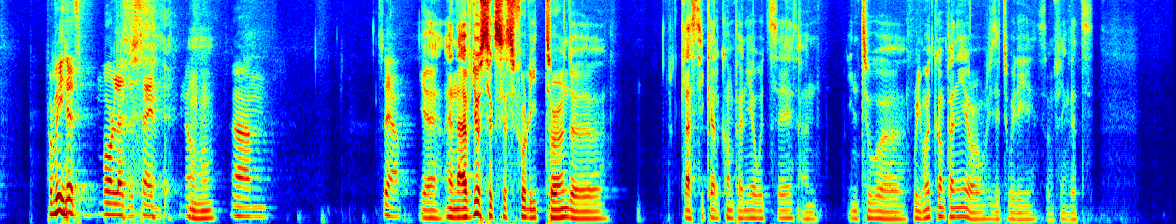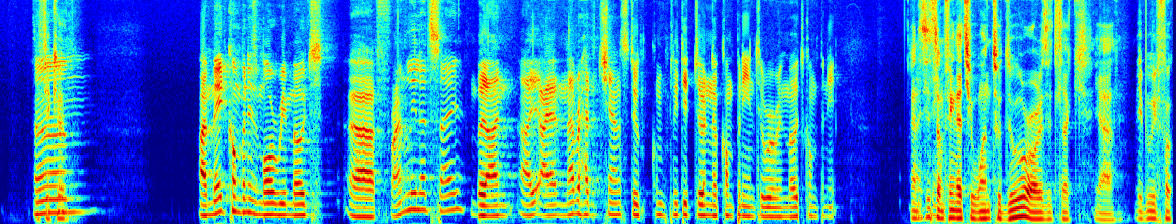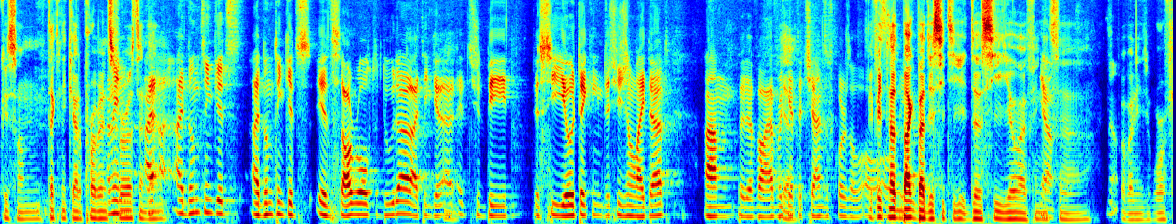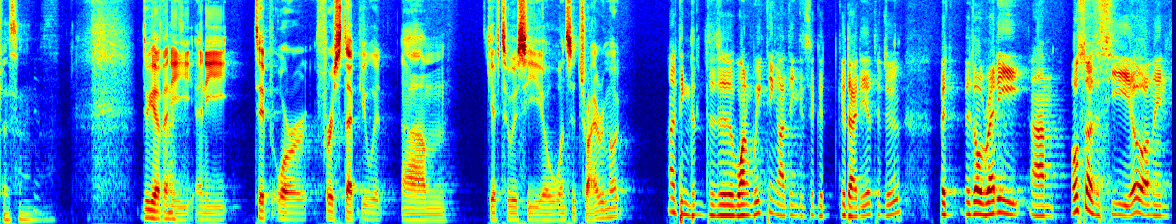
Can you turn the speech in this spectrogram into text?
for me that's more or less the same, you know. Mhm. Um, so yeah. Yeah, and have you successfully turned a classical company, I would say, and into a remote company, or is it really something that's difficult? Um, I made companies more remote uh, friendly, let's say, but I, I I never had a chance to completely turn a company into a remote company. And I is it something that you want to do, or is it like, yeah, maybe we'll focus on technical problems I mean, first, and I, then I I don't think it's I don't think it's it's our role to do that. I think it, Mm. it should be the CEO taking decision like that. Um, but if I ever Yeah. get the chance, of course, I'll. if I'll- it's I'll not backed by the city, the CEO, I think Yeah. it's uh, No. probably worthless. And, Do you have any any tip or first step you would um, give to a CEO who wants to try remote? I think the, the, the one week thing I think is a good good idea to do, but but already um, also as a CEO, I mean,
